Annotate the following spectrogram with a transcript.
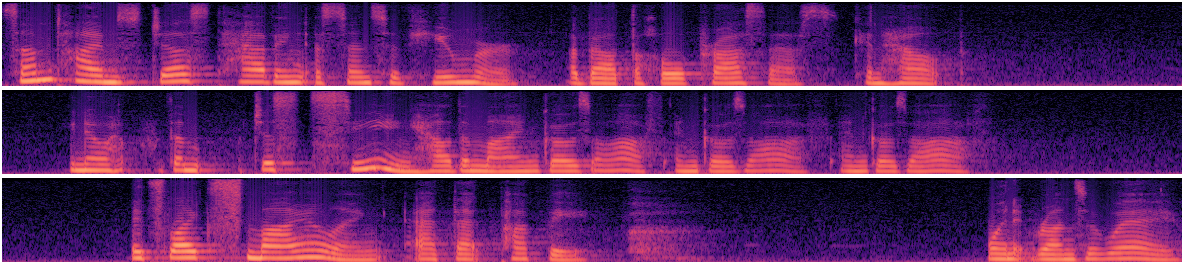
Sometimes just having a sense of humor about the whole process can help you know, the, just seeing how the mind goes off and goes off and goes off. It's like smiling at that puppy when it runs away.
